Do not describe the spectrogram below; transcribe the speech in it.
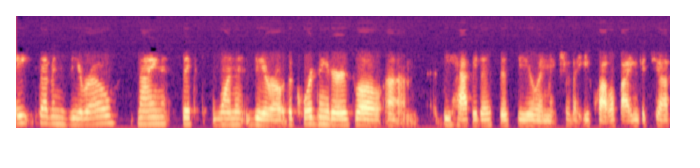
eight seven zero 9610. The coordinators will um, be happy to assist you and make sure that you qualify and get you out.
